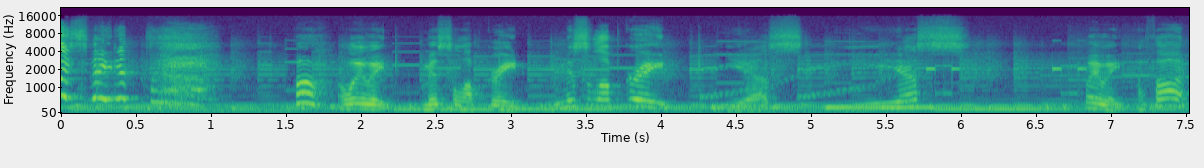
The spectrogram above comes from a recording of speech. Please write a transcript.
I made it! Oh, oh, wait, wait, missile upgrade. Missile upgrade! Yes, yes. Wait, wait, I thought...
